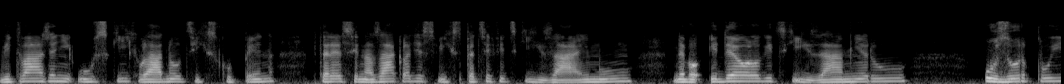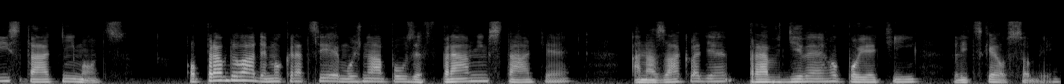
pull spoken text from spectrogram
vytváření úzkých vládnoucích skupin, které si na základě svých specifických zájmů nebo ideologických záměrů uzurpují státní moc. Opravdová demokracie je možná pouze v právním státě a na základě pravdivého pojetí lidské osoby.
